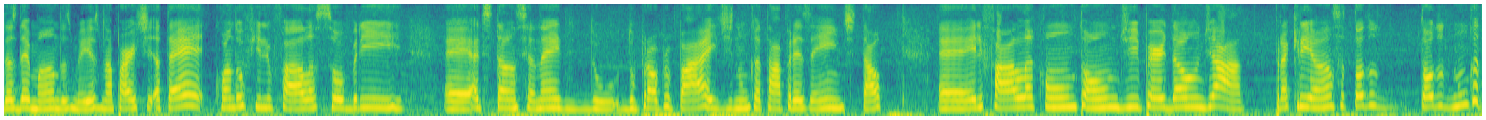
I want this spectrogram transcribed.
das demandas mesmo, na parte até quando o filho fala sobre é, a distância, né, do, do próprio pai, de nunca estar presente e tal. É, ele fala com um tom de perdão, de ah, para criança todo, todo nunca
